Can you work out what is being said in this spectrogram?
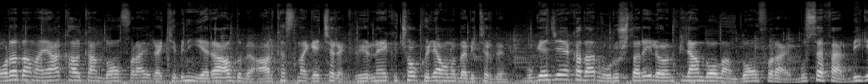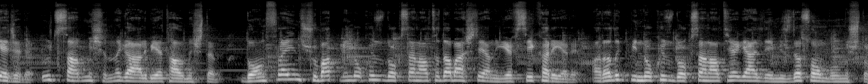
Oradan ayağa kalkan Don Fry rakibini yere aldı ve arkasına geçerek rear naked choke ile onu da bitirdi. Bu geceye kadar vuruşlarıyla ön planda olan Don Fry bu sefer bir gecede 3 submission'lı galibiyet almıştı. Don Fry'in Şubat 1996'da başlayan UFC kariyeri Aralık 1996'ya geldiğimizde son bulmuştu.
